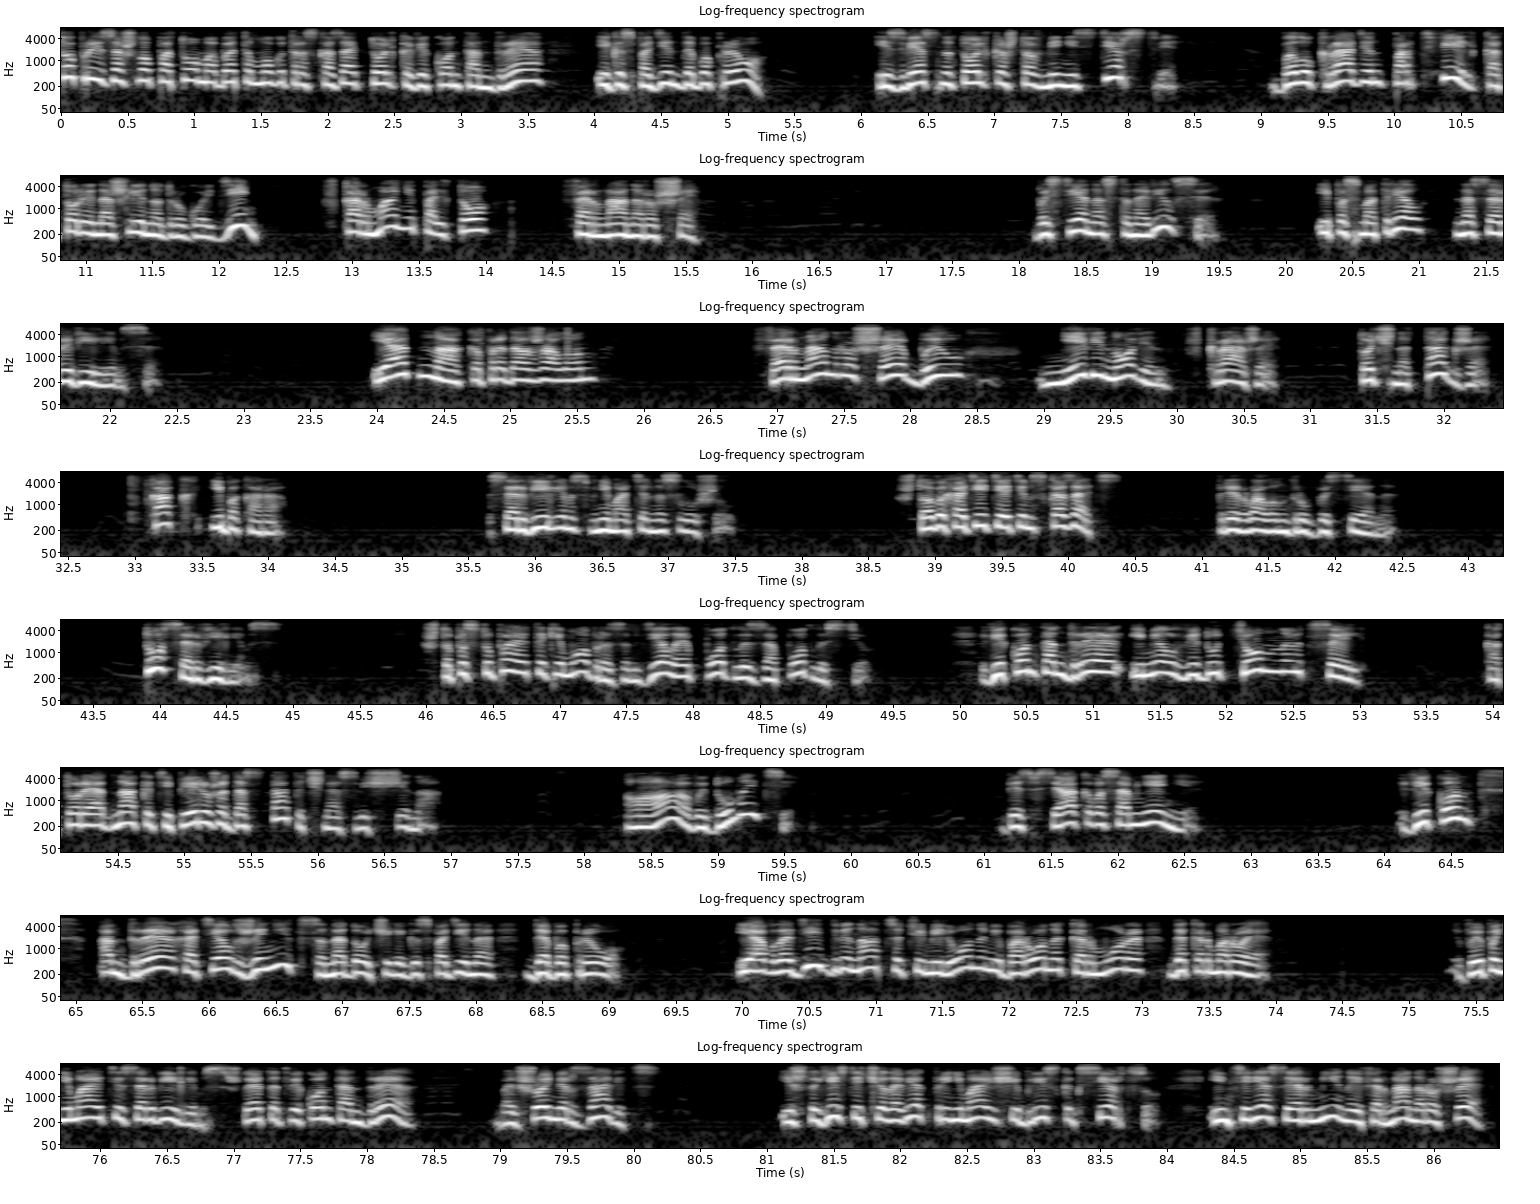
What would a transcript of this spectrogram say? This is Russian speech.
Что произошло потом, об этом могут рассказать только Виконт Андреа и господин де Бопрео. Известно только, что в министерстве был украден портфель, который нашли на другой день в кармане пальто Фернана Роше. Бастиен остановился и посмотрел на сэра Вильямса. «И однако», — продолжал он, — «Фернан Роше был невиновен в краже, точно так же, как и Бакара». Сэр Вильямс внимательно слушал. «Что вы хотите этим сказать?» — прервал он друг Бастиена. «То, сэр Вильямс, что, поступая таким образом, делая подлость за подлостью, Виконт Андреа имел в виду темную цель, которая, однако, теперь уже достаточно освещена. «А, вы думаете?» «Без всякого сомнения. Виконт Андреа хотел жениться на дочери господина де Бопрео и овладеть двенадцатью миллионами барона Кармора де Кармаруэ. Вы понимаете, сэр Вильямс, что этот Виконт Андреа — большой мерзавец, и что если человек, принимающий близко к сердцу интересы Эрмина и Фернана Роше,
